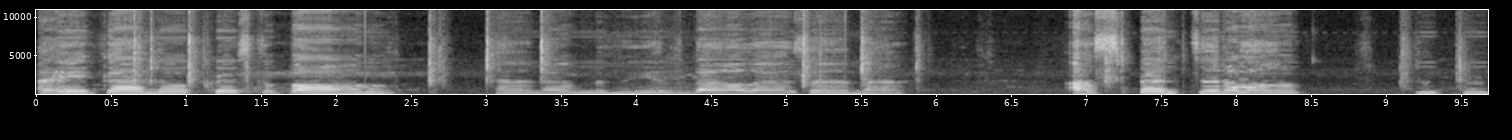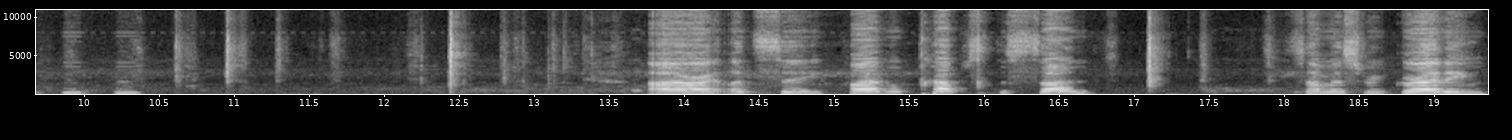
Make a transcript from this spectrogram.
I ain't got no crystal ball. And a million dollars and I, I spent it all. all right, let's see. Five of Cups, the Sun, some is regretting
